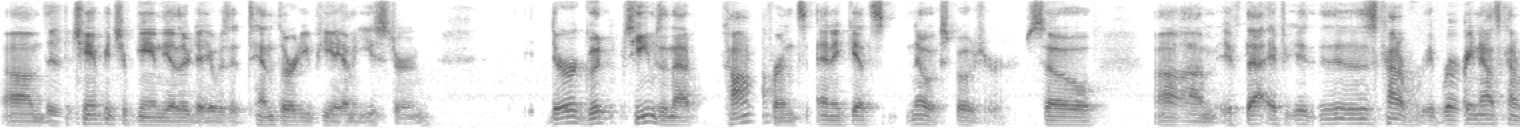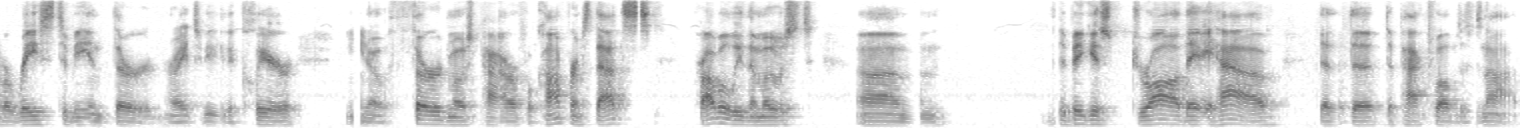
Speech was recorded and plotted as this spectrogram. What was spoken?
Um, the championship game the other day was at 10:30 p.m. Eastern. There are good teams in that conference, and it gets no exposure. So um, if that if it, it is kind of right now, it's kind of a race to be in third, right? To be the clear, you know, third most powerful conference. That's probably the most um, the biggest draw they have that the, the Pac-12 does not.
